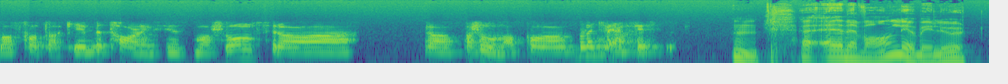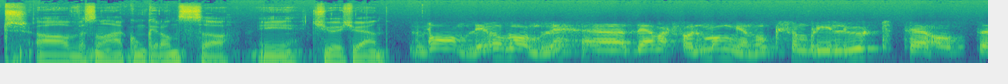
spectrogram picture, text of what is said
å, få tak i betalingsinformasjon fra, fra personer på bl.a. Facebook. Mm. Er det vanlig å bli lurt av sånne her konkurranser i 2021? Vanlig og vanlig. Det er i hvert fall mange nok som blir lurt til at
